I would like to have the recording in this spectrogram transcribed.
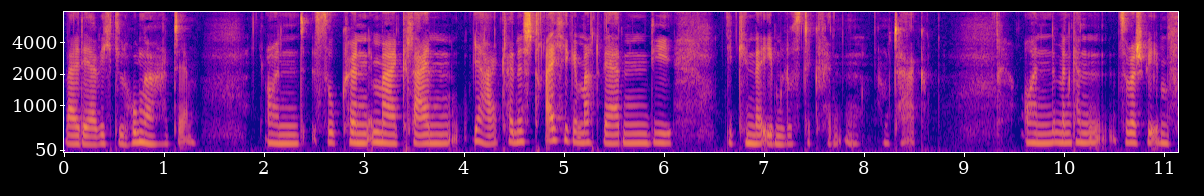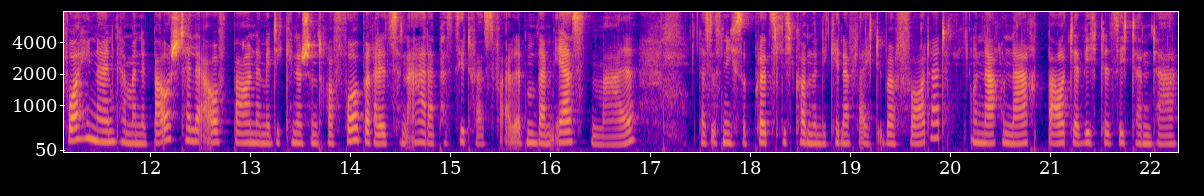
weil der Wichtel Hunger hatte. Und so können immer klein, ja, kleine Streiche gemacht werden, die die Kinder eben lustig finden am Tag. Und man kann zum Beispiel im Vorhinein kann man eine Baustelle aufbauen, damit die Kinder schon darauf vorbereitet sind, ah, da passiert was, vor allem beim ersten Mal, dass es nicht so plötzlich kommt und die Kinder vielleicht überfordert. Und nach und nach baut der Wichtel sich dann da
